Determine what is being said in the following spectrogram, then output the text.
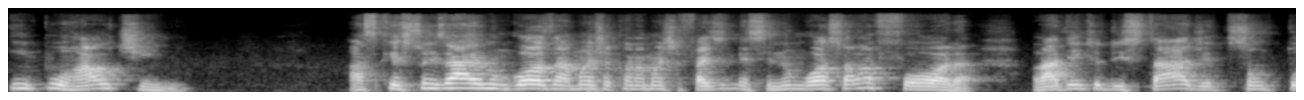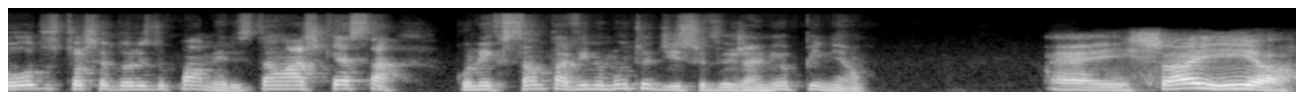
Empurrar o time. As questões, ah, eu não gosto da Mancha quando a Mancha faz isso, assim, não gosta lá fora. Lá dentro do estádio são todos torcedores do Palmeiras. Então, acho que essa conexão tá vindo muito disso, viu, já é minha opinião. É isso aí, ó.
